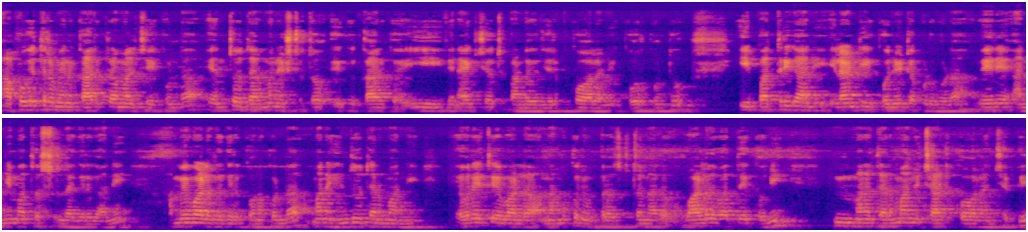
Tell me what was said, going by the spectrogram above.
అపవిత్రమైన కార్యక్రమాలు చేయకుండా ఎంతో ధర్మనిష్టతో ఈ ఈ వినాయక చవితి పండుగ జరుపుకోవాలని కోరుకుంటూ ఈ పత్రి కానీ ఇలాంటివి కొనేటప్పుడు కూడా వేరే అన్ని మతస్థుల దగ్గర కానీ అమ్మే వాళ్ళ దగ్గర కొనకుండా మన హిందూ ధర్మాన్ని ఎవరైతే వాళ్ళ నమ్ముకొని బ్రతుకుతున్నారో వాళ్ళ వద్దే కొని మన ధర్మాన్ని చాటుకోవాలని చెప్పి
